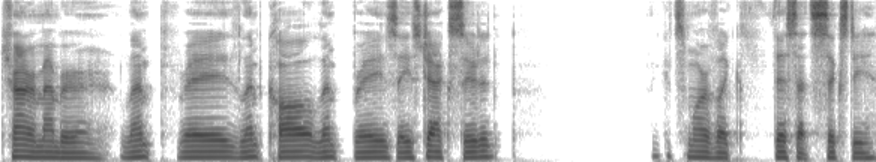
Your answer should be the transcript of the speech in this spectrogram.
Trying to remember limp raise, limp call, limp raise, ace jack suited. I think it's more of like this at 60.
